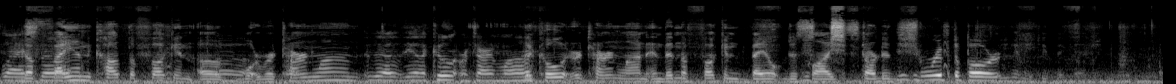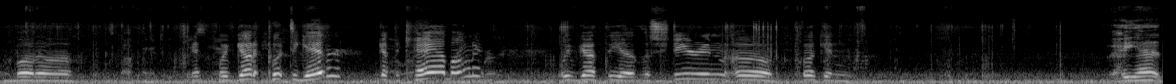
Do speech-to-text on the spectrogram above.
The Last night. fan caught the fucking uh, Uh, what return line? The yeah, the coolant return line The coolant return line, and then the fucking belt just Just- like started. just ripped apart. You give me a toothpick, Ash. But uh, Five finger toothpaste yeah, we've got it put together. Got the cab on it. We've got the uh, the steering uh fucking He had,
